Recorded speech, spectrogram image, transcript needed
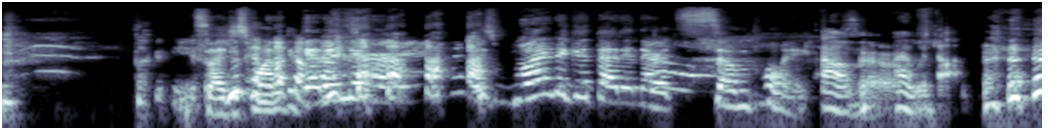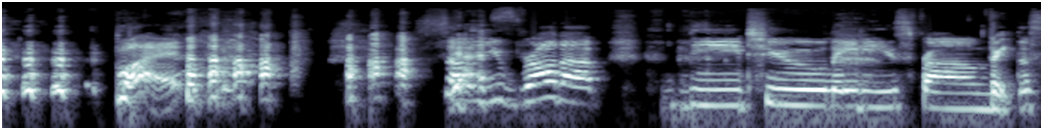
Look at you. So I just wanted to get in there. I just wanted to get that in there at some point. Um, So. I would not. But so Yes. you brought up the two ladies from Three. the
